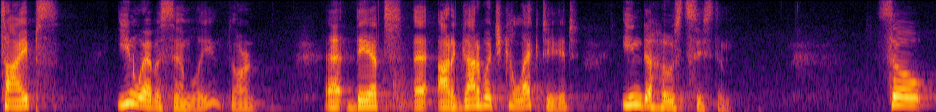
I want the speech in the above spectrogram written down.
types in WebAssembly or, uh, that uh, are garbage collected in the host system. So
